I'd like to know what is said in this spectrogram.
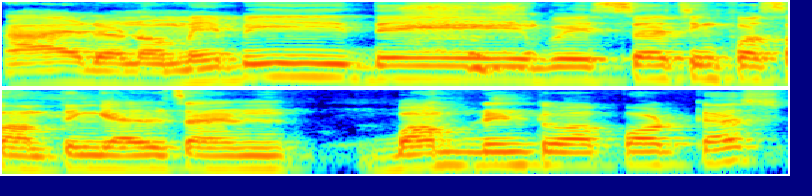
I don't know, maybe they were searching for something else and bumped into our podcast.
